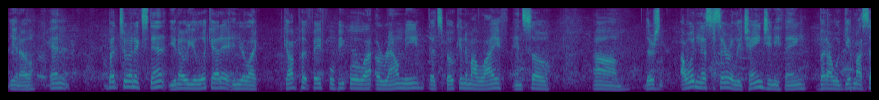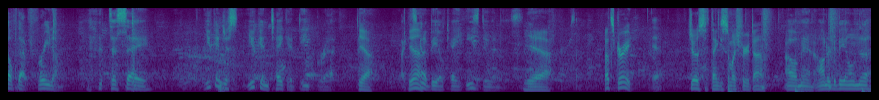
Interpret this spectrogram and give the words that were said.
you know, and but to an extent, you know, you look at it and you're like, God put faithful people around me that spoke into my life, and so um, there's I wouldn't necessarily change anything, but I would give myself that freedom to say, you can just you can take a deep breath. Yeah. Like Yeah. it's gonna be okay. He's doing this. Yeah. So That's great. yeah. Joseph, thank you so much for your time. Oh man, honored to be on the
